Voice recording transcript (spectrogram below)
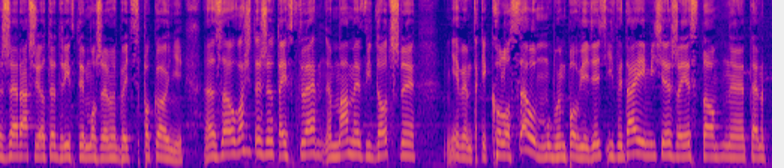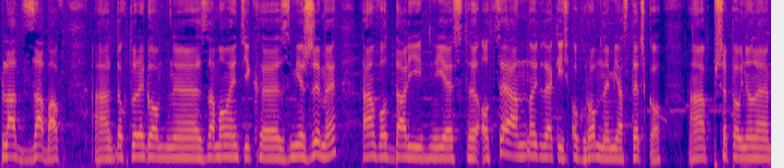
że raczej o te drifty możemy być spokojni. Zauważcie też, że tutaj w tle mamy widoczny nie wiem, takie koloseum mógłbym powiedzieć i wydaje mi się, że jest to e, ten plac zabaw, e, do którego e, za momencik zmierzymy. Tam w oddali jest ocean, no i tutaj jakieś ogromne miasteczko przepełnione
